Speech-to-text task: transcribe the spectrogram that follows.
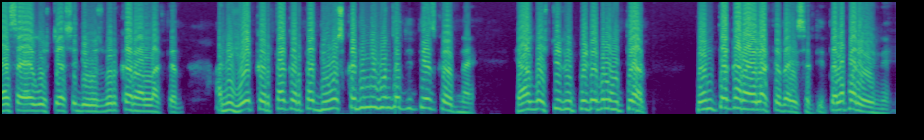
ह्या सगळ्या गोष्टी असं दिवसभर करायला लागतात. आणि हे करता करता दिवस कधी निघून जाते तेच कळत नाही. ह्या गोष्टी रिपीटेबल होत्यात पण त्या कराव्या लागतात आईसाठी त्याला पर्याय नाही.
